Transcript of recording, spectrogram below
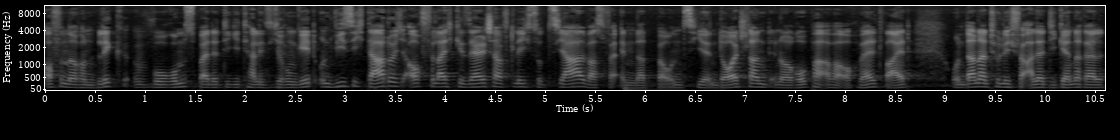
offeneren Blick, worum es bei der Digitalisierung geht und wie sich dadurch auch vielleicht gesellschaftlich, sozial was verändert bei uns hier in Deutschland, in Europa, aber auch weltweit. Und dann natürlich für alle, die generell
